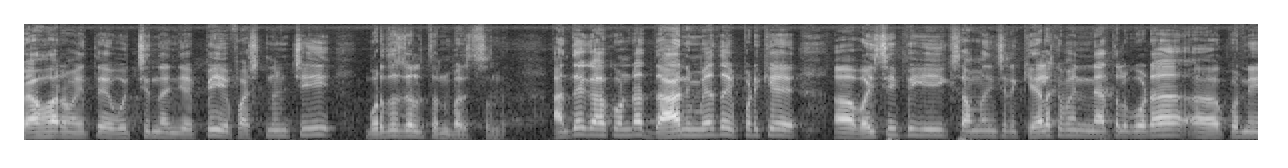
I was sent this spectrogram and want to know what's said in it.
వ్యవహారం అయితే వచ్చిందని చెప్పి ఫస్ట్ నుంచి బురద జల్లుతున్న పరిస్థితుంది. అంతేకాకుండా దాని మీద ఇప్పటికే వైసీపీకి సంబంధించిన కీలకమైన నేతలు కూడా కొన్ని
